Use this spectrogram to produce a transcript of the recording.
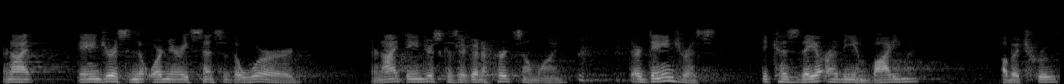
They're not dangerous in the ordinary sense of the word. They're not dangerous because they're going to hurt someone. They're dangerous because they are the embodiment of a truth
